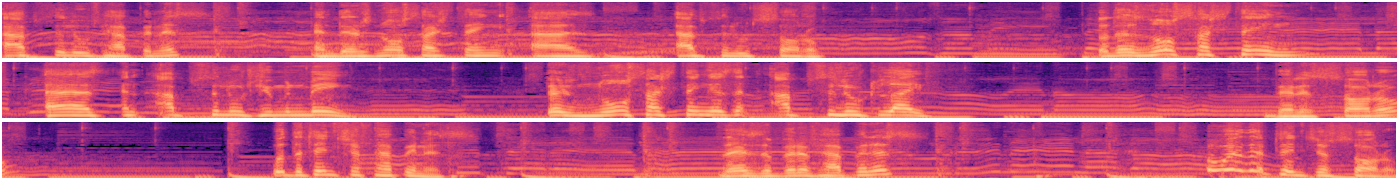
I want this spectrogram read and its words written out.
absolute happiness, and there's no such thing as absolute sorrow. So there's no such thing as an absolute human being. There's no such thing as an absolute life. There is sorrow with a tinge of happiness. There's a bit of happiness with a tinge of sorrow.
